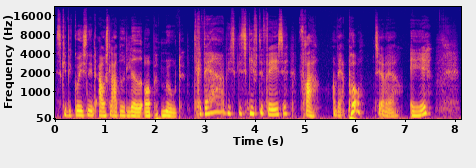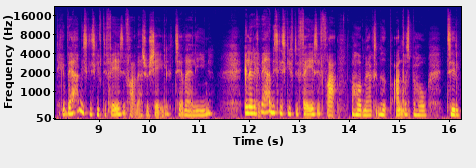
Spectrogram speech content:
skal vi gå i sådan et afslappet lad op mode. Det kan være, at vi skal skifte fase fra at være på til at være af. Det kan være, at vi skal skifte fase fra at være sociale til at være alene. Eller det kan være, at vi skal skifte fase fra at have opmærksomhed på andres behov til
